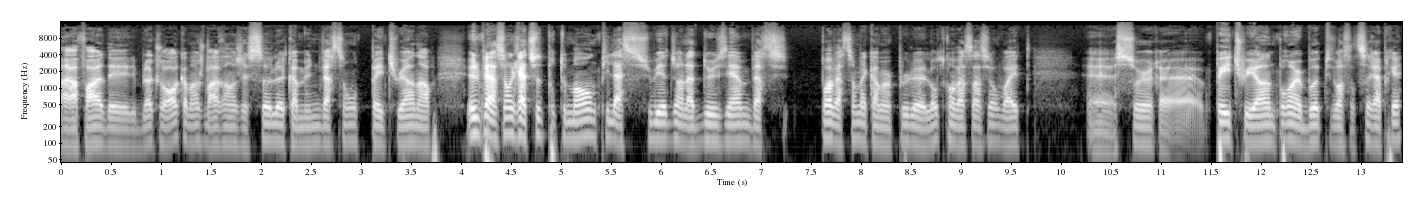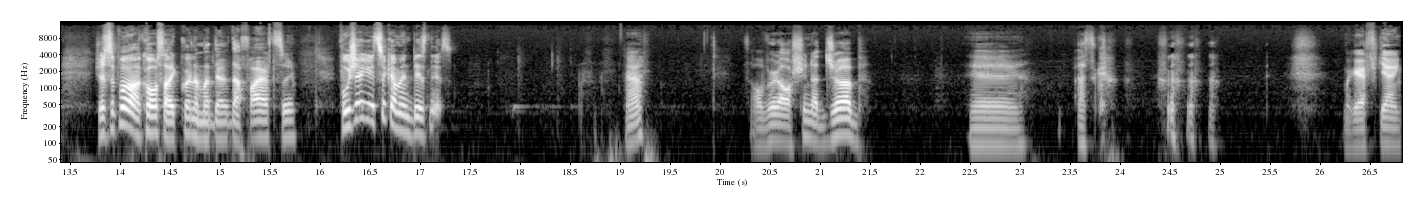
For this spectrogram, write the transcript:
par affaire des, blocs. Je vais voir comment je vais arranger ça, là, comme une version Patreon. une version gratuite pour tout le monde, puis la suite, genre la deuxième version. Pas version, mais comme un peu l'autre conversation va être euh, sur euh, Patreon pour un bout, puis va sortir après. Je sais pas encore ça va être quoi le modèle d'affaires, tu sais. Faut gérer ça comme une business. Hein? Si on veut lâcher notre job. Euh. En tout cas. Bref, gang.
